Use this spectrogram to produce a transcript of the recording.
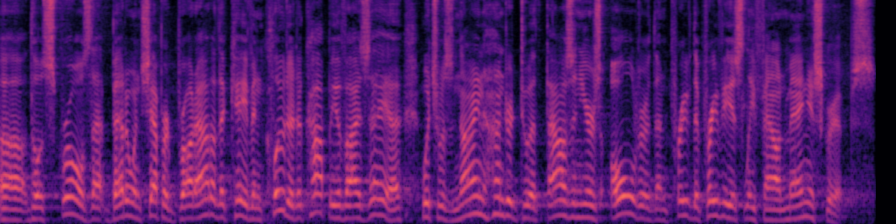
uh, those scrolls that Bedouin shepherd brought out of the cave included a copy of Isaiah, which was 900 to 1,000 years older than pre- the previously found manuscripts.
